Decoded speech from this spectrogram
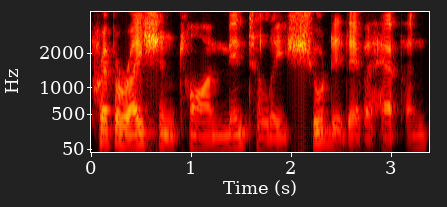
preparation time mentally, should it ever happen,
